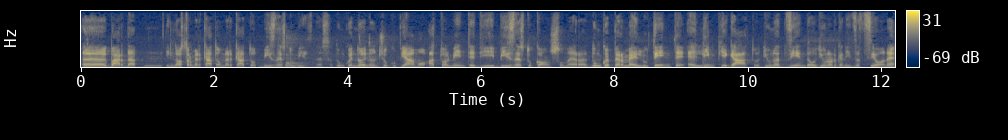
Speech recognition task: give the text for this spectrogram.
Eh, guarda, mh, il nostro mercato è un mercato business to business, dunque noi non ci occupiamo attualmente di business to consumer, dunque per me l'utente è l'impiegato di un'azienda o di un'organizzazione,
